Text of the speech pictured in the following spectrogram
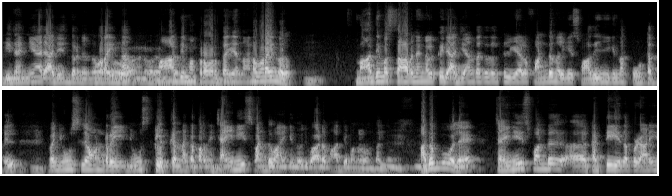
ഈ ധന്യ രാജേന്ദ്രൻ എന്ന് പറയുന്ന മാധ്യമ പ്രവർത്തക എന്നാണ് പറയുന്നത്. മാധ്യമ സ്ഥാപനങ്ങൾക്ക് രാജ്യാന്തര തലത്തിൽ ഇയാൾ ഫണ്ട് നൽകി സ്വാധീനിക്കുന്ന കൂട്ടത്തിൽ. ഇപ്പൊ ന്യൂസ് ലോണ്ടറി ന്യൂസ് ക്ലിക്ക് എന്നൊക്കെ പറഞ്ഞ് ചൈനീസ് ഫണ്ട് വാങ്ങിക്കുന്ന ഒരുപാട് മാധ്യമങ്ങളുണ്ടല്ലോ. അതുപോലെ ചൈനീസ് ഫണ്ട് കട്ട് ചെയ്തപ്പോഴാണ് ഈ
